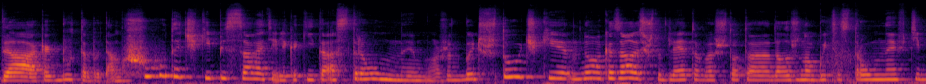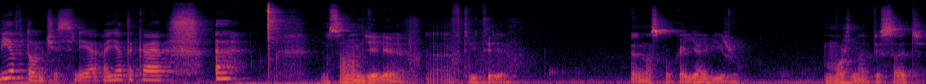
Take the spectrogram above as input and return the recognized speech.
да, как будто бы там шуточки писать или какие-то остроумные, может быть, штучки. Но оказалось, что для этого что-то должно быть остроумное в тебе в том числе. А я такая, «Э, На самом деле, э, в Твиттере, э, насколько я вижу, можно писать,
